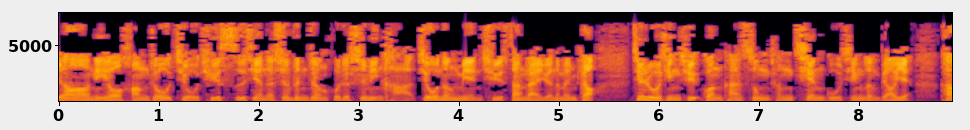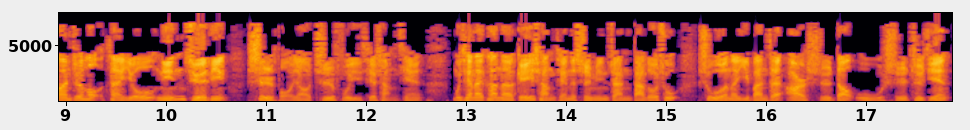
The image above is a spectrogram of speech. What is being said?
要你有杭州九区四县的身份证或者市民卡，就能免去三百元的门票，进入景区观看宋城千古情冷表演。看完之后，再由您决定是否要支付一些赏钱。目前来看呢，给赏钱的市民占大多数，数额呢一般在二十到五十之间，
